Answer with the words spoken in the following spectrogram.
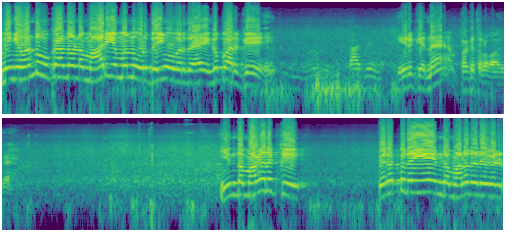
நீங்க வந்து உட்கார்ந்தோட மாரியம்மன் ஒரு தெய்வம் வருத எங்கப்பா இருக்கு? இருக்கு என்ன? பக்கத்தில் வாங்க. இந்த மகனுக்கு பிறப்பிலேயே இந்த மனநிலைகள்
